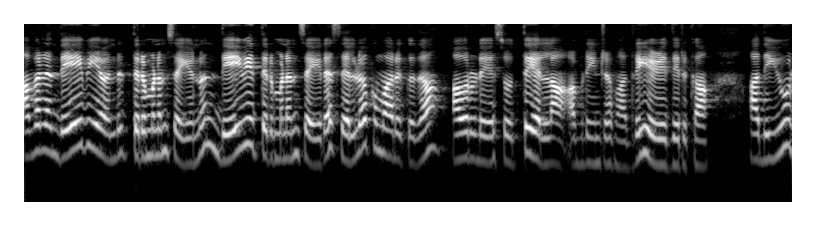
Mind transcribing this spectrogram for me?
அவனை தேவியை வந்து திருமணம் செய்யணும். தேவியை திருமணம் செய்கிற செல்வகுமாருக்கு தான் அவருடைய சொத்து எல்லாம் அப்படின்ற மாதிரி எழுதியிருக்கான். அதையும்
